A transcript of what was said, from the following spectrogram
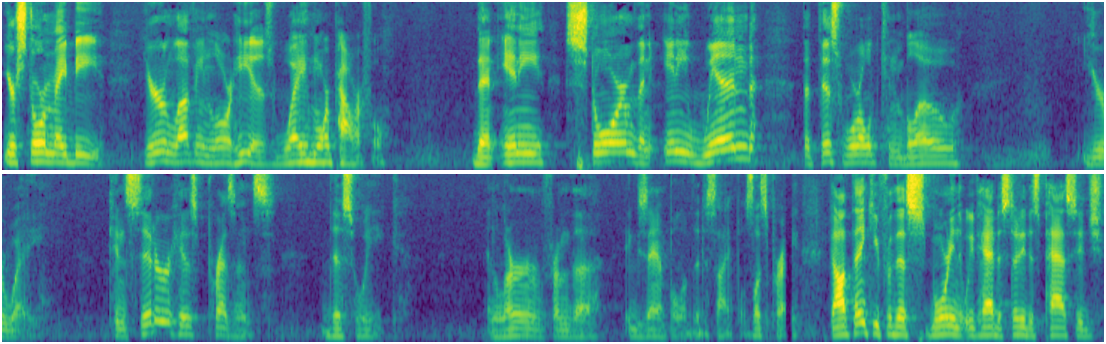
your storm may be. Your loving Lord, He is way more powerful than any storm, than any wind that this world can blow your way. Consider His presence this week and learn from the example of the disciples. Let's pray. God, thank you for this morning that we've had to study this passage.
